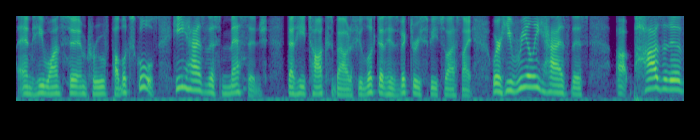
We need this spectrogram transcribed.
and he wants to improve public schools. He has this message that he talks about. If you looked at his victory speech last night, where he really has this uh, positive,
